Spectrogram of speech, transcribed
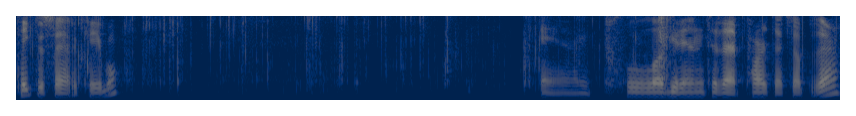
take the SATA cable and plug it into that part that's up there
